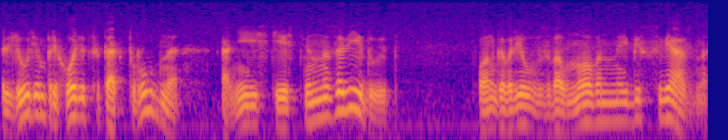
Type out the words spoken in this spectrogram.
людям приходится так трудно, они, естественно, завидуют. Он говорил взволнованно и бессвязно.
